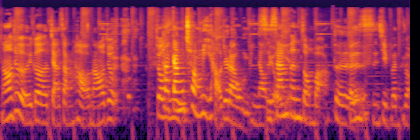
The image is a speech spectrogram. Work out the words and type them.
然后就有一个假账号，然后就。他刚创立好就来我们频道十三分钟吧，对，还是十几分钟，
